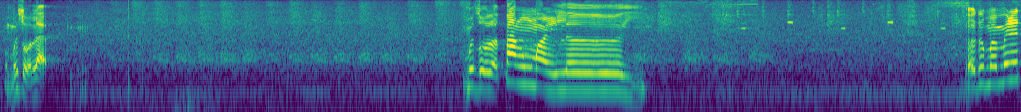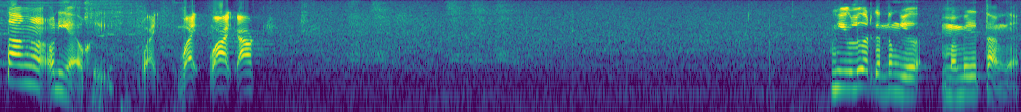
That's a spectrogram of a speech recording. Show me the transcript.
ผมไม่สนแหละไม่สนละตั้งใหม่เลยเออทำไมไม่ได้ตั้งอะเอาเนี่ยโอเคไหวไหวไหวอัก ฮิวเลือดกันต้องเยอะ มันไม่ได้ตังเนี่ย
